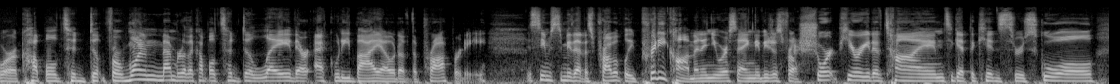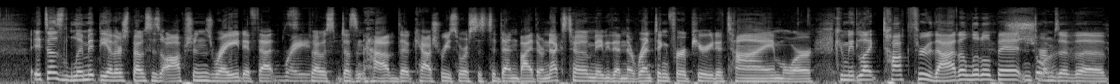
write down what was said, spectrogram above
for a couple to de- for one member of the couple to delay their equity buyout of the property. It seems to me that it's probably pretty common and you were saying maybe just for a short period of time to get the kids through school. It does limit the other spouse's options, right? If that Right. spouse doesn't have the cash resources to then buy their next home, maybe then they're renting for a period of time or can we like talk through that a little bit in Sure. terms of the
